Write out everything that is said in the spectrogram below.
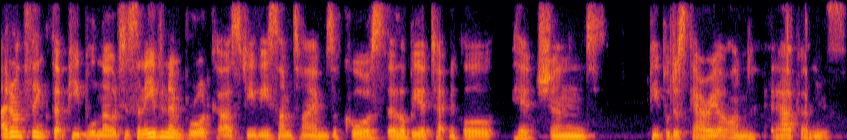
I don't think that people notice. And even in broadcast TV, sometimes, of course, there'll be a technical hitch and people just carry on. It happens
